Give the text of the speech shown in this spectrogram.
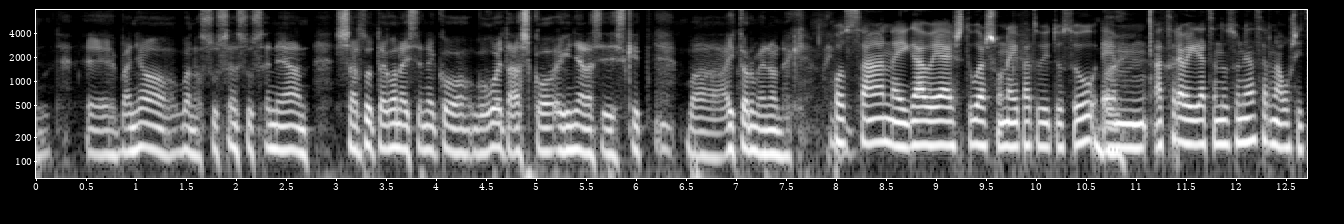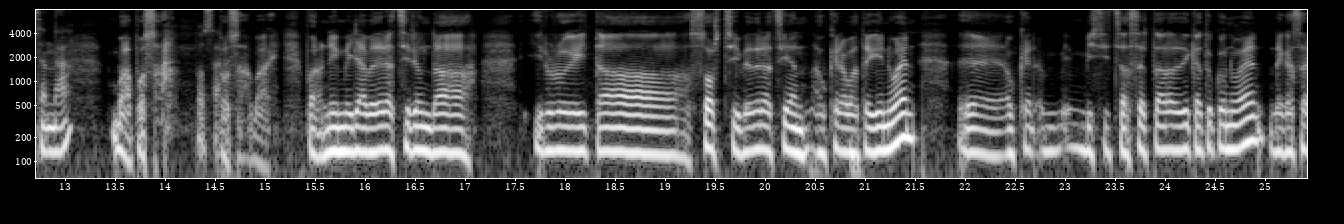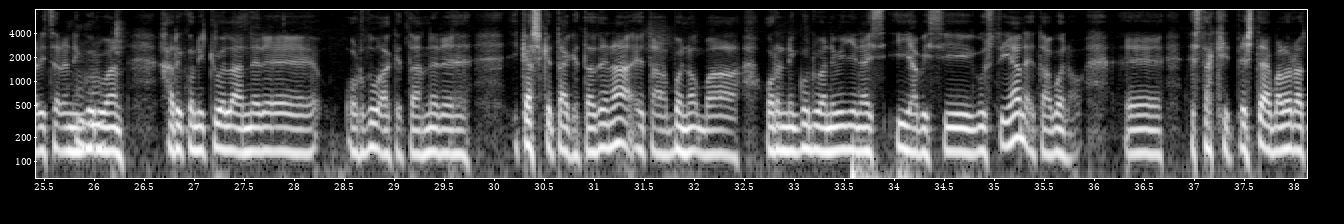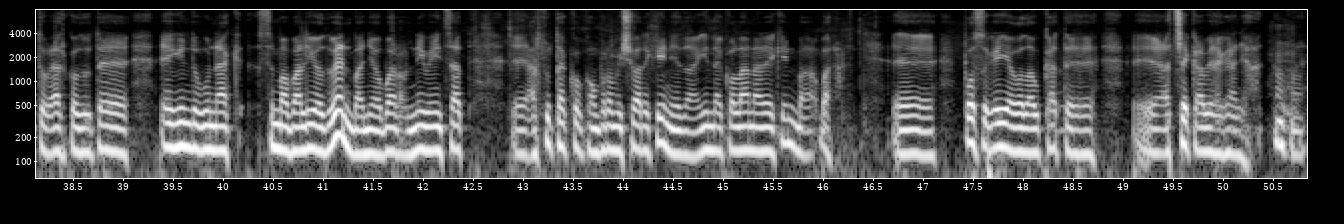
e, baina, bueno, zuzen zuzenean sartuta egona izeneko gogo eta asko eginarazi dizkit, mm. ba, aitormen honek. Poza, nahi gabea, estu asun nahi patu dituzu, bai. em, atzera begiratzen duzunean zer nagusitzen da? Ba, poza. Poza. Poza, bai. Bueno, ni mila bederatzireun da irurogeita sortzi bederatzean aukera bat egin nuen, e, aukera, bizitza zertara dedikatuko nuen, negazaritzaren inguruan jarriko nituela nire orduak eta nire ikasketak eta dena, eta, bueno, ba, horren inguruan ibili naiz ia bizi guztian, eta, bueno, e, ez dakit, besteak baloratu beharko dute egin dugunak zema balio duen, baina, bueno, ni behintzat e, hartutako kompromisoarekin eta egindako lanarekin, ba, bueno, e, pozo gehiago daukat e, e, atxekabea gaina.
